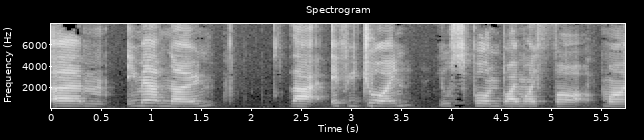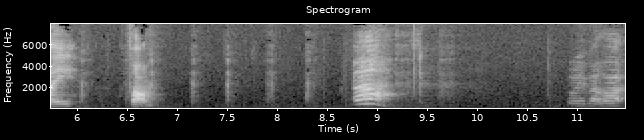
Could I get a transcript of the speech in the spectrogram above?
Um, you may have known that if you join, you'll spawn by my far my farm. Ah! Sorry about that.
